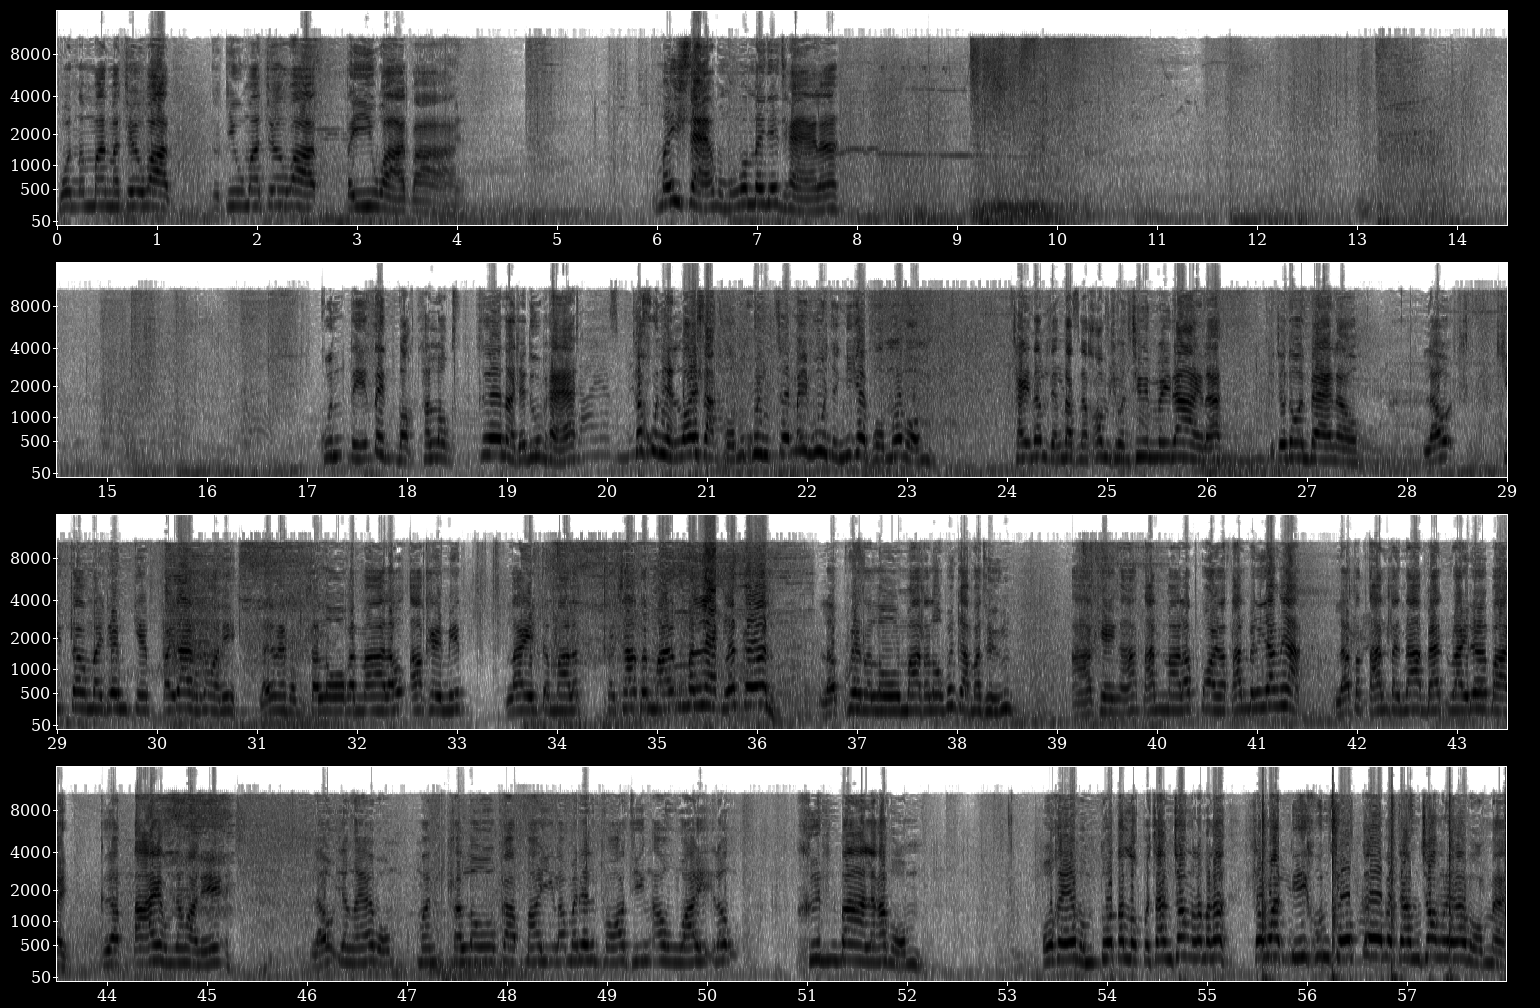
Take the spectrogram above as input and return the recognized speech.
บนน้ำมันมาเจอวาดสกิลมาเจอวาดตีวาดไปไม่แสงผมว่าไม่ได้แฉนะ คุณตีติดบอกถลกเสื้อหน่อยจะดูแผล ถ้าคุณเห็นรอยสักผม คุณจะไม่พูดอย่างนี้กับผมครับผม ใช้น้ำเสียงแบบนครชวนชื่นไม่ได้นะจะโดนแบนเอา แล้วคิดเตอร์ไมเดนเก็บไปได้ของจังหวะนี้ แล้วยังไงผมสโลกันมาแล้วอาร์เคมิดไล่จะมาแล้วกระชากต้นไม้แล้วมันแหลกเหลือเกิน แล้วเคลื่อนสโลมาสโลเพิ่งกลับมาถึง อาเคงอาตันมาแล้วปล่อยตันไปหรือยังเนี่ย แล้วตันแต่หน้าแบทไรเดอร์ไป เกือบตายผมจังหวะนี้ แล้วยังไงครับผม มันสโลกลับมาอีกแล้วไม่ได้ฟอทิ้งเอาไว้แล้วขึ้นบ้านแล้วครับผม โอเคครับผมตัวตลกประจำช่องแล้วมาแล้ว สวัสดีคุณโจ๊กเกอร์ประจำช่องเลยครับผมแหม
